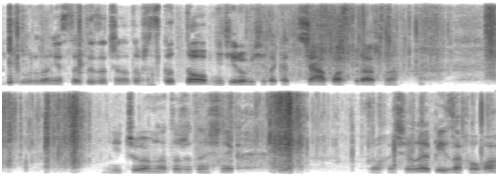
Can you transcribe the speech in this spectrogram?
I kurde, niestety zaczyna to wszystko topnieć i robi się taka ciapa straszna. Liczyłem na to, że ten śnieg trochę się lepiej zachowa.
